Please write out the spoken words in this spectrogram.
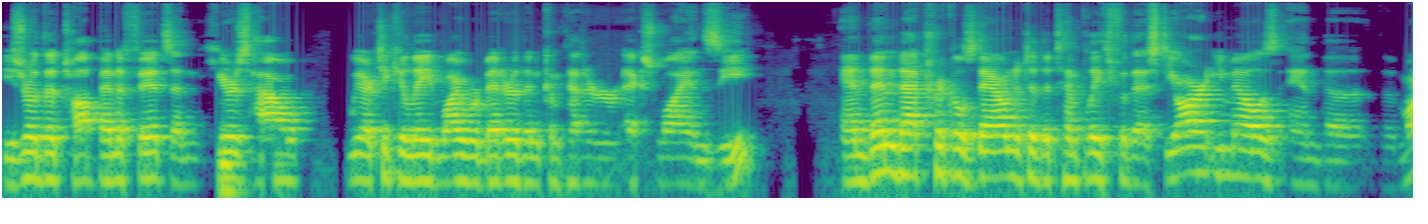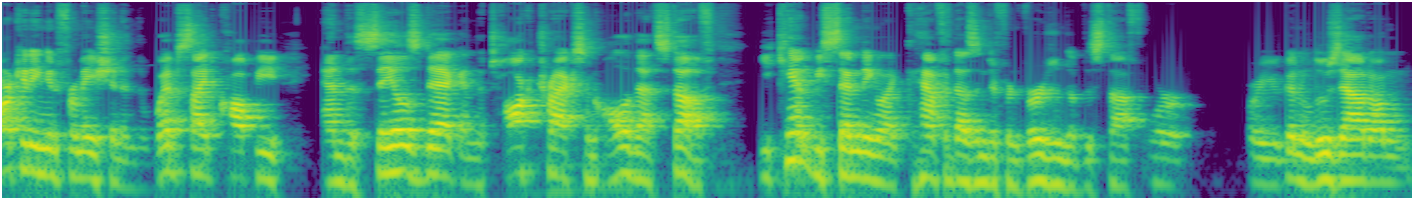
these are the top benefits and here's mm-hmm. how we articulate why we're better than competitor x y and z and then that trickles down into the templates for the sdr emails and the, the marketing information and the website copy and the sales deck and the talk tracks and all of that stuff you can't be sending like half a dozen different versions of the stuff or or you're going to lose out on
